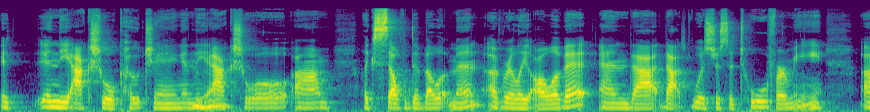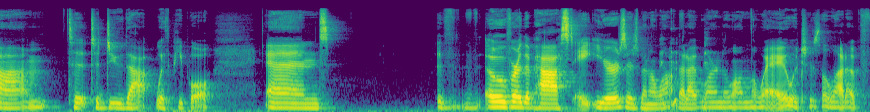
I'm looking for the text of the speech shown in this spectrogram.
it in the actual coaching and the mm-hmm. actual um, like self development of really all of it, and that that was just a tool for me um, to to do that with people, and over the past eight years, there's been a lot that I've learned along the way, which is a lot of,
